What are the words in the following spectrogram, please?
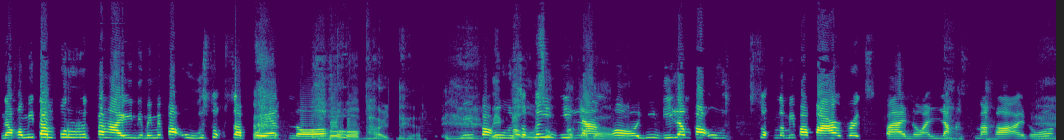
Naku, may tampururot pa nga yun, di ba? May pausok sa puwet, no? Oo, partner. May pausok na pausok hindi pa lang. Oo, hindi lang pausok na may pa-fireworks pa, no? Ang lakas maka, ano,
